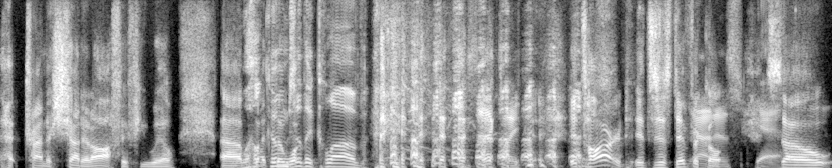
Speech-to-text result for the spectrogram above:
ha- trying to shut it off if you will. Uh, welcome the, to the club. Exactly. It's hard. It's just difficult. yeah, yeah. so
